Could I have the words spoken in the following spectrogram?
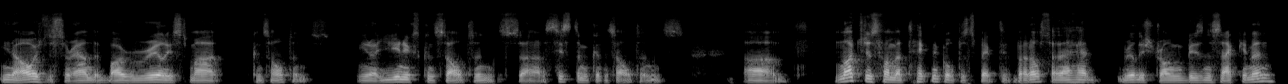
you know, I was just surrounded by really smart consultants. You know, Unix consultants, uh, system consultants, um, not just from a technical perspective, but also they had really strong business acumen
